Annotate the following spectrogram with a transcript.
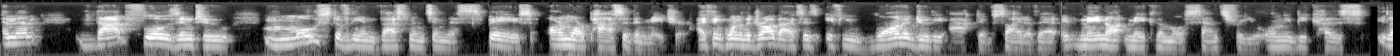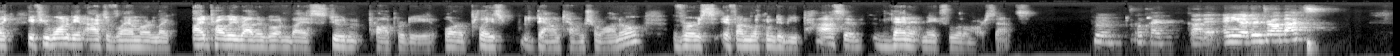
And then that flows into most of the investments in this space are more passive in nature. I think one of the drawbacks is if you want to do the active side of it, it may not make the most sense for you only because like if you want to be an active landlord like I'd probably rather go out and buy a student property or a place downtown Toronto versus if I'm looking to be passive, then it makes a little more sense. Hmm. Okay, got it. Any other drawbacks?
